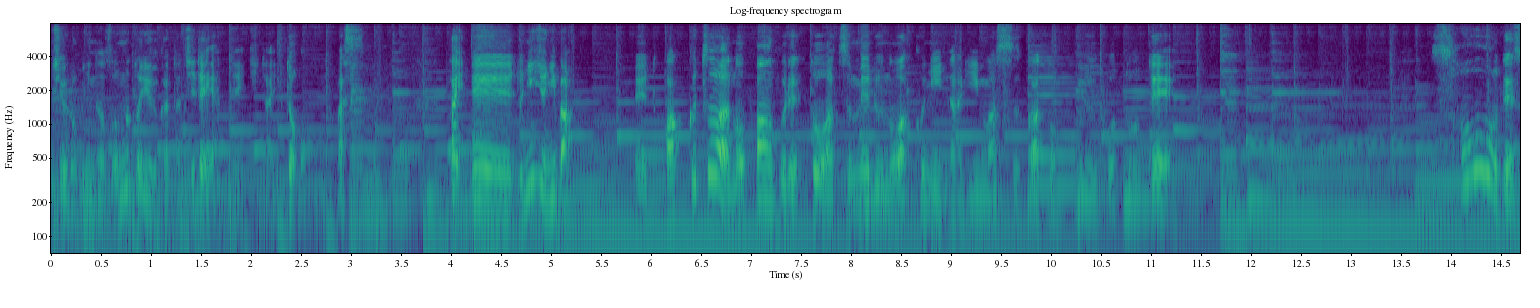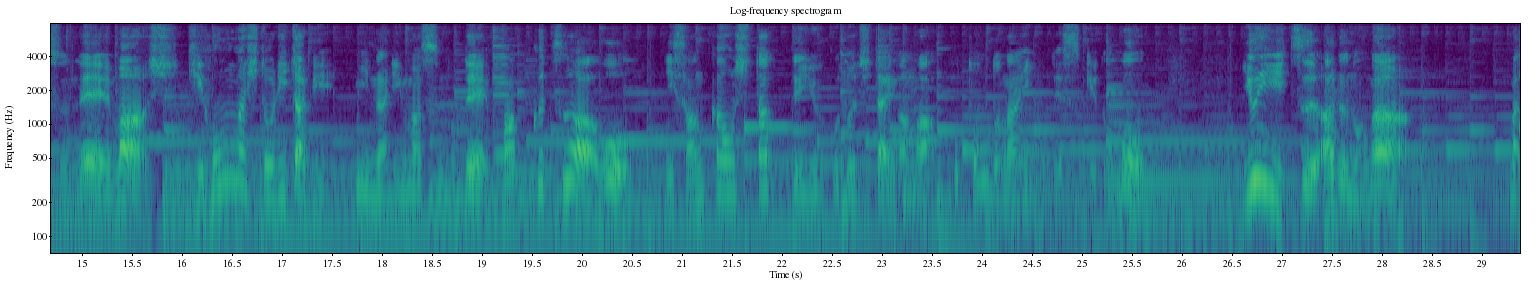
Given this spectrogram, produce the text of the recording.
収録に臨むという形でやっていきたいと思います。はい、えー、と22番。えーと、パックツアーのパンフレットを集めるのは苦になりますか？ということで、そうですね、まあ、し基本が一人旅になりますので、パックツアーをに参加をしたっていうこと自体が、まあ、ほとんどないんですけども、唯一あるのが、まあ、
